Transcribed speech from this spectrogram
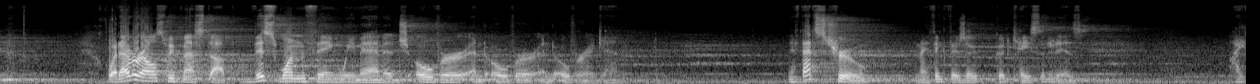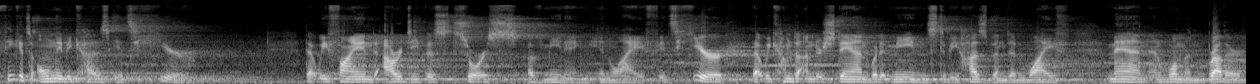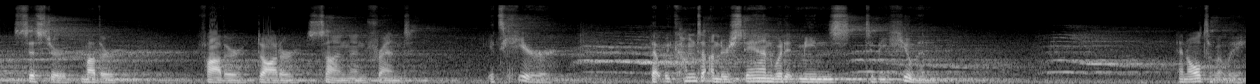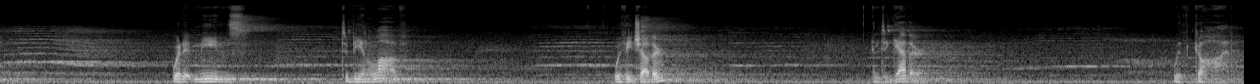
Whatever else we've messed up, this one thing we manage over and over and over again. And if that's true, and I think there's a good case that it is, I think it's only because it's here that we find our deepest source of meaning in life. It's here that we come to understand what it means to be husband and wife, man and woman, brother, sister, mother, father, daughter, son, and friend. It's here that we come to understand what it means to be human. And ultimately, what it means to be in love with each other and together with God.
